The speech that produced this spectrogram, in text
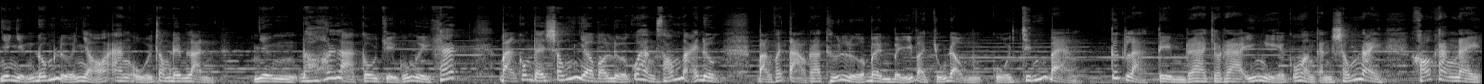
như những đốm lửa nhỏ an ủi trong đêm lạnh nhưng đó là câu chuyện của người khác bạn không thể sống nhờ vào lửa của hàng xóm mãi được bạn phải tạo ra thứ lửa bền bỉ và chủ động của chính bạn tức là tìm ra cho ra ý nghĩa của hoàn cảnh sống này. Khó khăn này,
